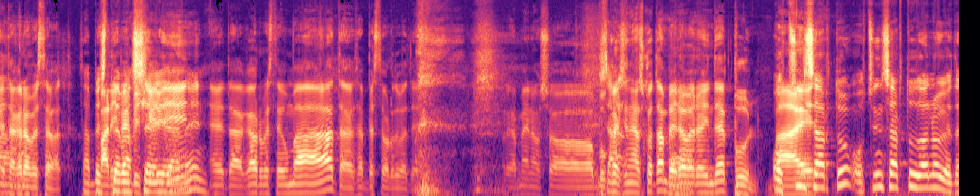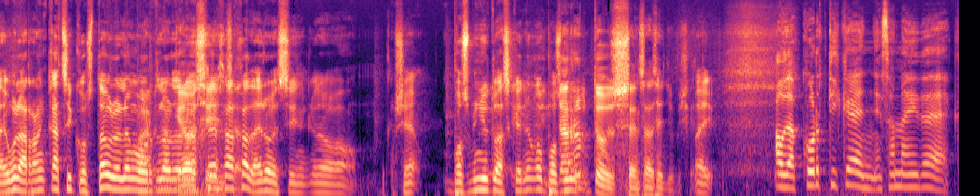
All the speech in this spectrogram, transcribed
Eta gero beste bat. Eta beste bat segidan, Eta gaur beste egun bat, eta beste ordu bete. Hemen oso bukaizen askotan, bero-bero inde, pun. Otzin Bai. sartu, otzin sartu danok, eta igual arrankatzi kostau lehenengo Bai, ordu gero ordu ezin jaja, da ero ezin, gero... Ose, bos minutu azkenengo, bos minutu... Interruptus sensazio pixket. Bai, Hau da, kortiken, esan nahi dek.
